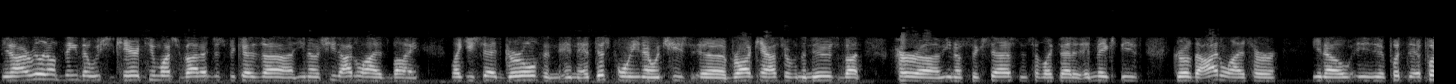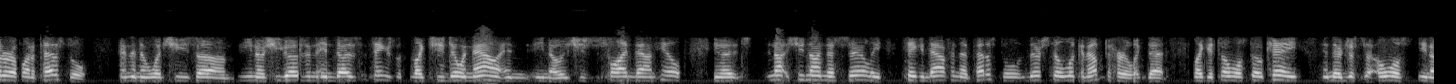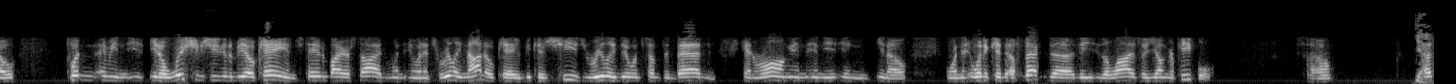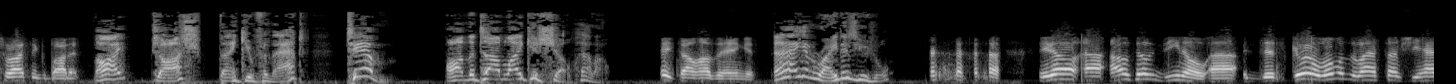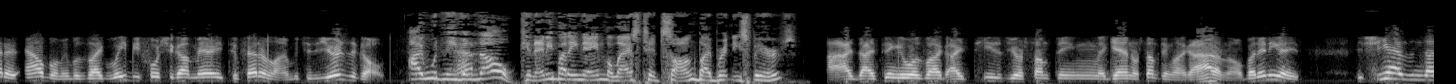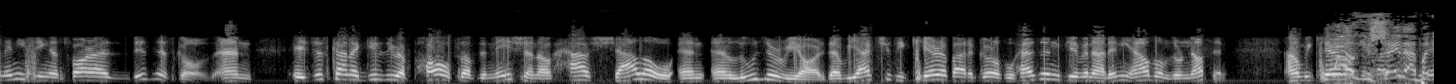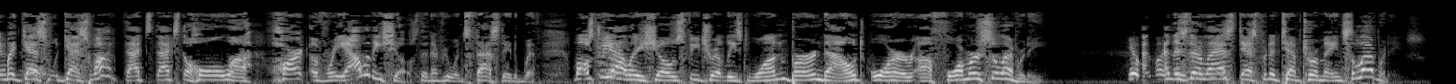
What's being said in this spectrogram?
you know, I really don't think that we should care too much about it just because, uh, you know, she's idolized by, like you said, girls. And, and at this point, you know, when she's uh, broadcast over the news about her, uh, you know, success and stuff like that, it, it makes these girls that idolize her, you know, put the, put her up on a pedestal. And then when she's, um, you know, she goes and, and does things like she's doing now, and you know, she's sliding downhill. You know, it's not she's not necessarily taken down from that pedestal. They're still looking up to her like that, like it's almost okay, and they're just almost, you know, putting. I mean, you- you know, wishing she's going to be okay and standing by her side when when it's really not okay because she's really doing something bad and, and wrong, and, and, and you know, when it, when it could affect the, the the lives of younger people. So yeah. that's what I think about it. All right, Josh, thank you for that. Tim on the Tom Leykis show. Hello. Hey, Tom, how's it hanging? Hanging right as usual. you know, uh, I was telling Dino, uh, this girl, when was the last time she had an album? It was like way before she got married to Federline, which is years ago. I wouldn't even know. Can anybody name the last hit song by Britney Spears? I, I think it was like I teased you or something again or something like that. I don't know. But anyways, she hasn't done anything as far as business goes. And it just kind of gives you a pulse of the nation of how shallow and, and loser we are, that we actually care about a girl who hasn't given out any albums or nothing. And we care Well, you say that, but but guess guess what? That's that's the whole uh, heart of reality shows that everyone's fascinated with. Most reality shows feature at least one burned out or uh, former celebrity, Yeah, and this is their last desperate attempt to remain celebrities.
